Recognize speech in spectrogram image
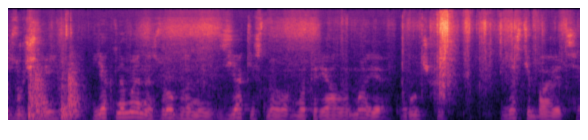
зручний, як на мене, зроблений з якісного матеріалу, має ручки, застібається.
